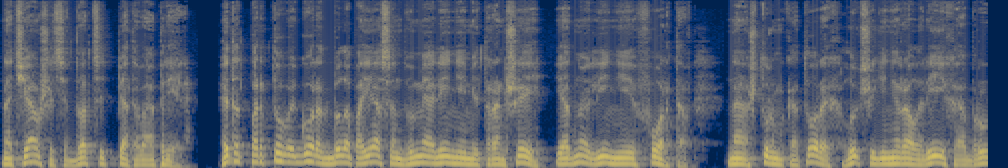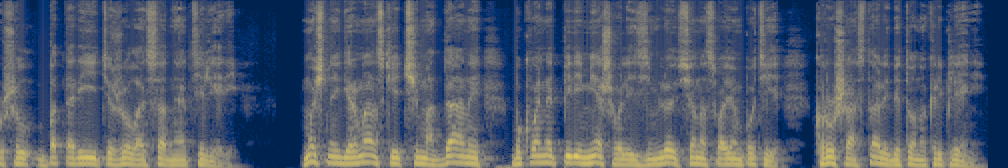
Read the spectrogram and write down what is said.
начавшийся 25 апреля. Этот портовый город был опоясан двумя линиями траншей и одной линией фортов, на штурм которых лучший генерал Рейха обрушил батареи тяжелой осадной артиллерии. Мощные германские чемоданы буквально перемешивали с землей все на своем пути, круша стали бетон укреплений.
